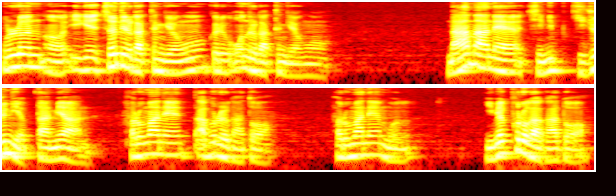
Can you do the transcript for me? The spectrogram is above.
물론 어, 이게 전일 같은 경우 그리고 오늘 같은 경우 나만의 진입 기준이 없다면 하루 만에 따블을 가도 하루 만에 뭐 200%가 가도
